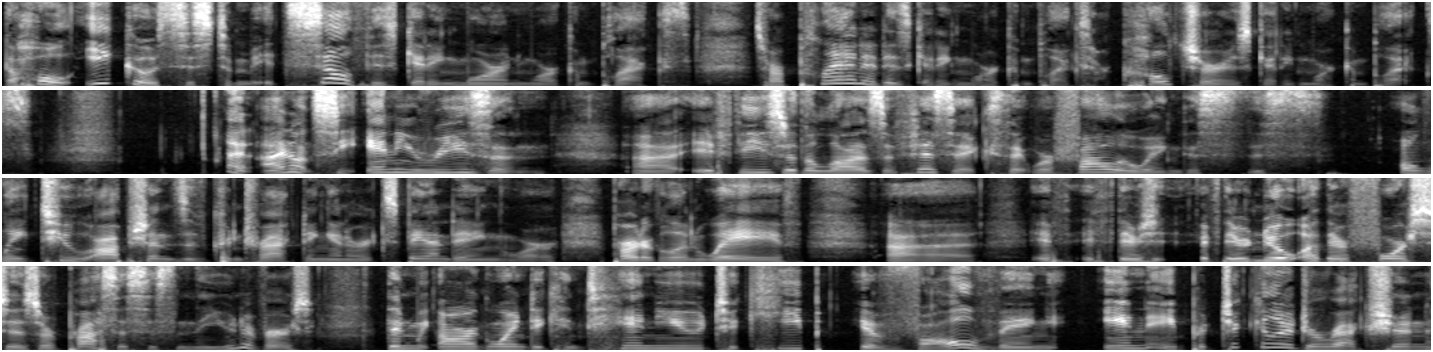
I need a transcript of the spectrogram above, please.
the whole ecosystem itself is getting more and more complex. So our planet is getting more complex, our culture is getting more complex. And I don't see any reason, uh, if these are the laws of physics that we're following, this this only two options of contracting and or expanding or particle and wave uh, if, if there's if there are no other forces or processes in the universe then we are going to continue to keep evolving in a particular direction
